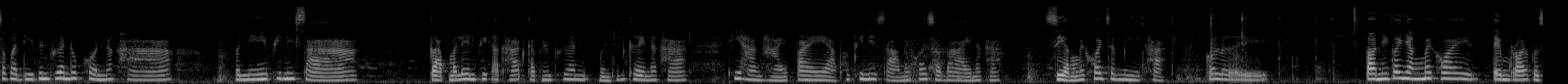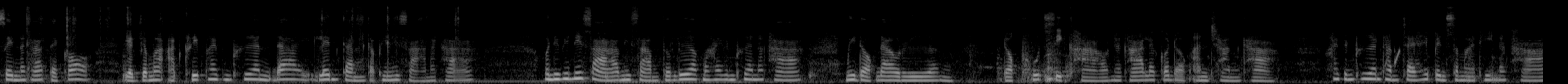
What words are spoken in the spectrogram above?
สวัสดีเพื่อนๆทุกคนนะคะ วันนี้พี่นิสากลับมาเล่นพิกอาคาดกับเพื่อนๆเหมือนเช่นเคยนะคะ ที่ห่างหายไปอะเพราะพี่นิสาไม่ค่อยสบายนะคะ เสียงไม่ค่อยจะมีค่ะ ก็เลย ตอนนี้ก็ยังไม่ค่อยเต็มร้อยเปอร์เซ็นต์นะคะ แต่ก็อยากจะมาอัดคลิปให้เพื่อนๆได้เล่นกันกับพี่นิสานะคะ วันนี้พี่นิสามีสามตัวเลือกมาให้เพื่อนๆนะคะ มีดอกดาวเรือง ดอกพุธสีขาวนะคะ แล้วก็ดอกอัญชันค่ะ ให้เพื่อนๆทำใจให้เป็นสมาธินะคะ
